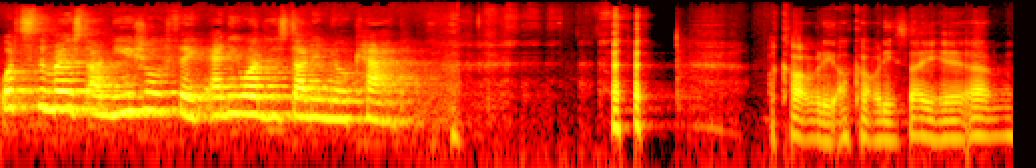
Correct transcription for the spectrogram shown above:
What's the most unusual thing anyone has done in your cab? I can't really, I can't really say here. Um,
